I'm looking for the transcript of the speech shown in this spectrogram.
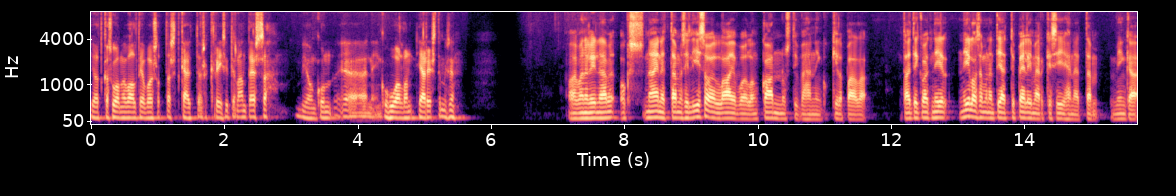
jotka Suomen valtio voisi ottaa sitten käyttöönsä kriisitilanteessa jonkun ää, niin kuin huollon järjestämisen. Aivan, eli onko näin, että tämmöisillä isoilla laivoilla on kannusti vähän niin kuin kilpailla, tai tiko, että niillä, niillä on semmoinen tietty pelimerkki siihen, että minkä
